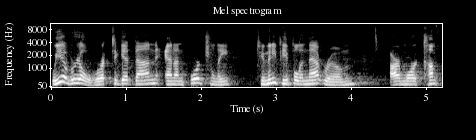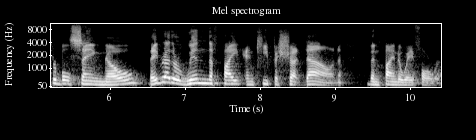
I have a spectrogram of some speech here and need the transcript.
We have real work to get done, and unfortunately, too many people in that room are more comfortable saying no. They'd rather win the fight and keep a shutdown than find a way forward.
